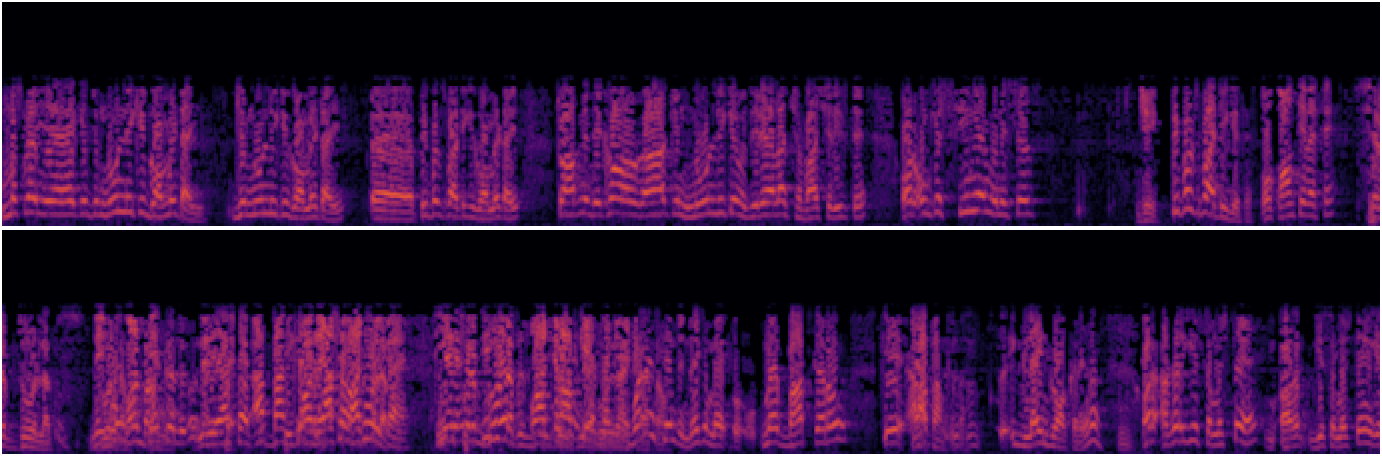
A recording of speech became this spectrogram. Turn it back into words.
مسئلہ یہ ہے کہ جب نون لیگ کی گورنمنٹ آئی جب نون لیگ کی گورنمنٹ آئی پیپلز پارٹی کی گورنمنٹ آئی تو آپ نے دیکھا ہوگا کہ نون لیگ کے وزیر اعلیٰ شہباز شریف تھے اور ان کے سینئر منسٹرز جی۔ پیپلز پارٹی کے تھے۔ وہ کون سے ویسے؟ صرف دو لفظ۔ نہیں صرف دو لفظ میں بات کر رہا ہوں کہ آپ ایک لائن ڈرا کریں نا۔ اور اگر یہ سمجھتے ہیں اگر یہ سمجھتے ہیں کہ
